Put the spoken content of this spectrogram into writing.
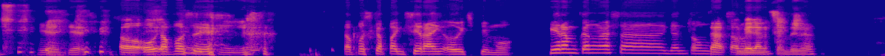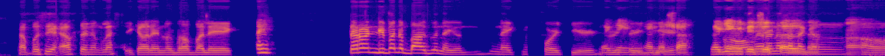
OHP. yes, yes. Oh, Tapos eh... Tapos kapag sira yung OHP mo, hiram ka nga sa gantong... Kakabilang sabi na. Tapos eh, after ng class, ikaw rin magbabalik. Ay, pero hindi ba nabago na yun? Like fourth year Naging, or third ano year? Siya. Naging oo, digital na. Talagang, na. Oo.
